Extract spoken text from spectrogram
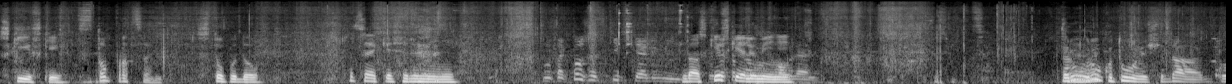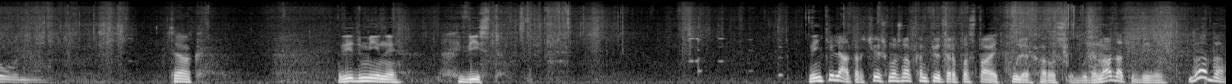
Скіфський. Сто процентів. Сто пудов. Що це якийсь алюміній? Ну так тоже скифский алюминий. Да, скифский алюминий. Руку туловище, да, голову. Так. Відміни. Хвіст. Вентилятор, чуєш, можна в комп'ютер поставити, кулер хороший буде. Надо тобі він? Да, да.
